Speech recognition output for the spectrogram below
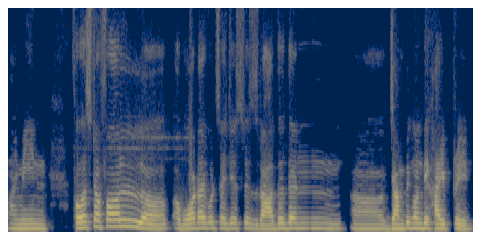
I mean, first of all, uh, what I would suggest is rather than uh, jumping on the hype train,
